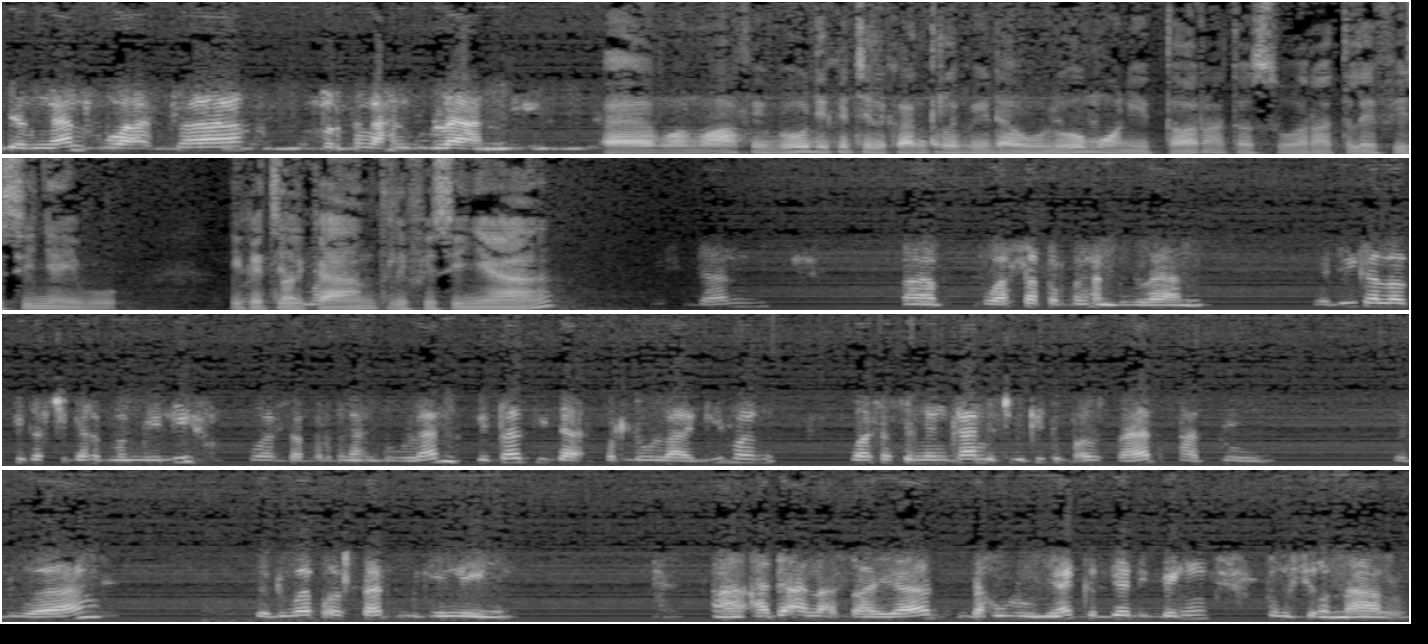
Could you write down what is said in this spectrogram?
dengan puasa pertengahan bulan. Eh, mohon maaf Ibu, dikecilkan terlebih dahulu monitor atau suara televisinya Ibu. Dikecilkan televisinya. Dan uh, puasa pertengahan bulan. Jadi kalau kita sudah memilih puasa pertengahan bulan, kita tidak perlu lagi puasa Senin Kamis begitu Pak Ustadz. Satu. Kedua, kedua Pak Ustadz begini. Uh, ada anak saya dahulunya kerja di bank fungsional.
